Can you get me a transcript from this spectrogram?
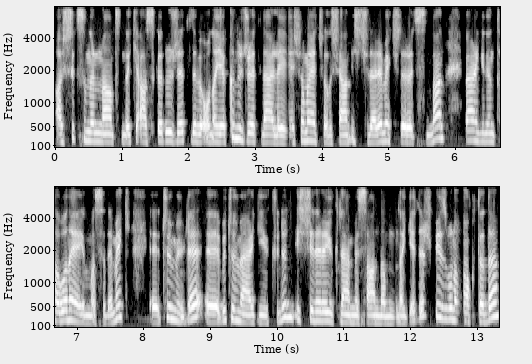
açlık sınırının altındaki asgari ücretle ve ona yakın ücretlerle yaşamaya çalışan işçiler, emekçiler açısından verginin tabana yayılması demek e, tümüyle e, bütün vergi yükünün işçilere yüklenmesi anlamına gelir. Biz bu noktada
